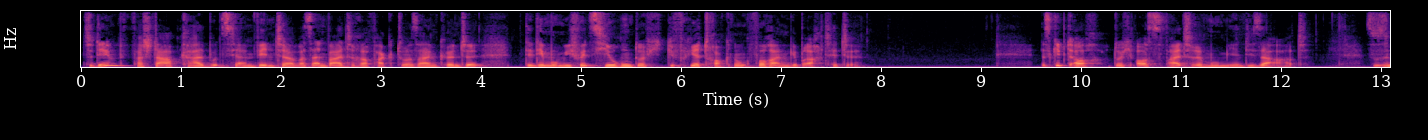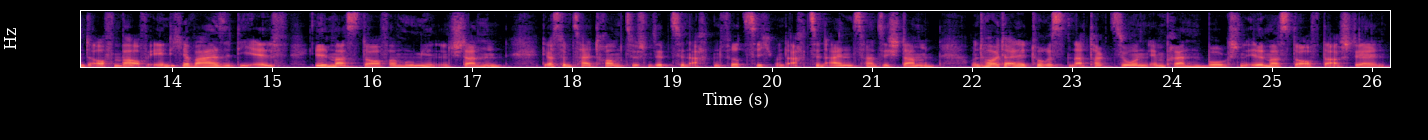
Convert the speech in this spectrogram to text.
Zudem verstarb Karl Butz ja im Winter, was ein weiterer Faktor sein könnte, der die Mumifizierung durch Gefriertrocknung vorangebracht hätte. Es gibt auch durchaus weitere Mumien dieser Art. So sind offenbar auf ähnliche Weise die elf Ilmersdorfer Mumien entstanden, die aus dem Zeitraum zwischen 1748 und 1821 stammen und heute eine Touristenattraktion im brandenburgischen Ilmersdorf darstellen.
